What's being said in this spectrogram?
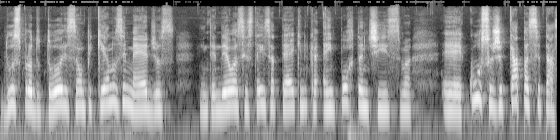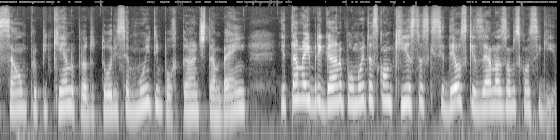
dos produtores são pequenos e médios, entendeu? Assistência técnica é importantíssima. É, cursos de capacitação para o pequeno produtor, isso é muito importante também. E estamos aí brigando por muitas conquistas que, se Deus quiser, nós vamos conseguir.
